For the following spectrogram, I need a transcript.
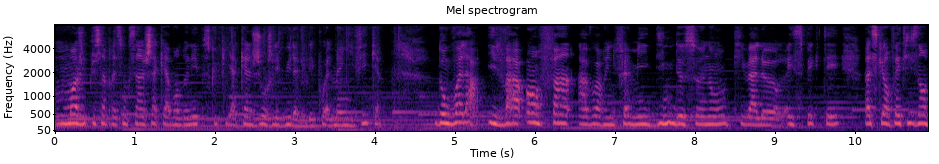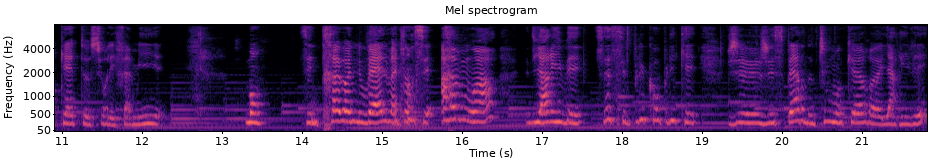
Moi, j'ai plus l'impression que c'est un chat qui est abandonné parce qu'il y a 15 jours, je l'ai vu, il avait des poils magnifiques. Donc voilà, il va enfin avoir une famille digne de ce nom qui va le respecter parce qu'en fait, ils enquêtent sur les familles. Bon, c'est une très bonne nouvelle. Maintenant, c'est à moi d'y arriver. Ça, c'est plus compliqué. Je- J'espère de tout mon cœur euh, y arriver.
